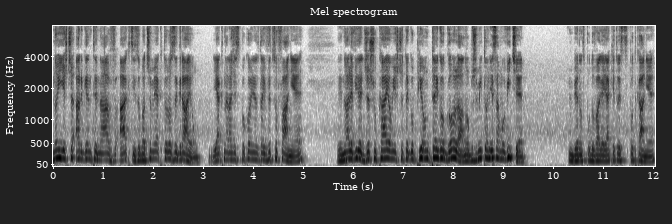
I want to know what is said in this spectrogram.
No i jeszcze Argentyna w akcji. Zobaczymy jak to rozegrają. Jak na razie spokojne tutaj wycofanie. No ale widać, że szukają jeszcze tego piątego gola. No brzmi to niesamowicie. Biorąc pod uwagę jakie to jest spotkanie.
